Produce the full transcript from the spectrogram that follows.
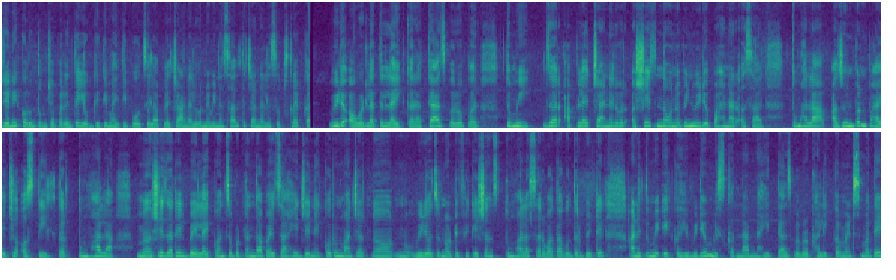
जेणेकरून तुमच्यापर्यंत योग्य ती माहिती पोहोचेल. आपल्या चॅनलवर नवीन असाल तर चॅनलला सबस्क्राईब करा. व्हिडिओ आवडला तर लाईक करा. त्याचबरोबर तुम्ही जर आपल्या चॅनलवर असेच नवनवीन व्हिडिओ पाहणार असाल तुम्हाला अजून पण पाहायचे असतील तर तुम्हाला शेजारील बेलायकॉनचं बटन दाबायचं आहे जेणेकरून माझ्या व्हिडिओचं नोटिफिकेशन्स तुम्हाला सर्वात अगोदर भेटेल आणि तुम्ही एकही व्हिडिओ मिस करणार नाही. त्याचबरोबर खाली कमेंट्समध्ये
